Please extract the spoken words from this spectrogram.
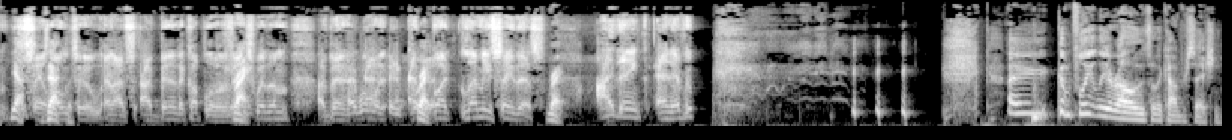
him Yeah, to say exactly. hello to, and I've I've been at a couple of events Right. with him. I've been. I have one more and- thing. and- Right. But let me say this. Right. I think, and every I, completely irrelevant to the conversation.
